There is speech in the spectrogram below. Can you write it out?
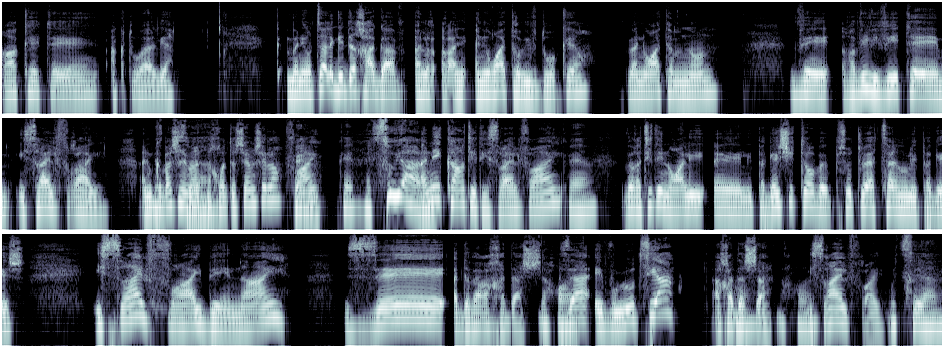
רק את uh, אקטואליה. ואני רוצה להגיד דרך אגב, על, אני, אני רואה את רביב דרוקר, ואני רואה את אמנון, ורביב הביא את uh, ישראל פריי. אני מקווה שאני אומרת נכון את השם שלו, כן, פריי? כן, מצוין. אני הכרתי את ישראל פריי, כן. ורציתי נורא לי, uh, להיפגש איתו, ופשוט לא יצא לנו להיפגש. ישראל פריי בעיניי, זה הדבר החדש. נכון. זה האבולוציה החדשה. נכון. ישראל פריי. מצוין.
